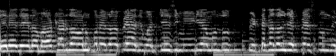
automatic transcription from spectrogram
నేను ఏదైనా మాట్లాడదాం అనుకునే లోపే అది వచ్చేసి మీడియా ముందు పిట్ట కథలు చెప్పేస్తుంది.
